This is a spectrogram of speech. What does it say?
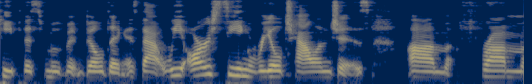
keep this movement building is that we are seeing real challenges um, from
